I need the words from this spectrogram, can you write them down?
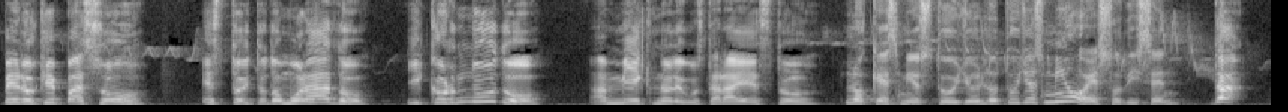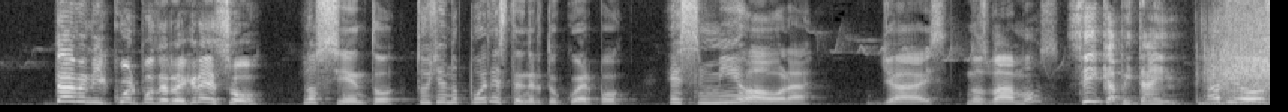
¿Pero qué pasó? Estoy todo morado y cornudo. A Miek no le gustará esto. Lo que es mío es tuyo y lo tuyo es mío, eso dicen. ¡Da! ¡Dame mi cuerpo de regreso! Lo siento, tú ya no puedes tener tu cuerpo. Es mío ahora. Jace, ¿nos vamos? Sí, capitán. Adiós,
